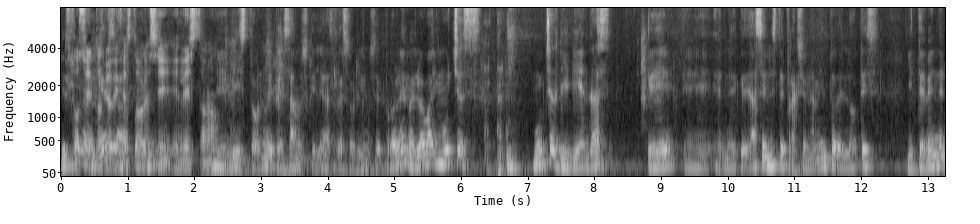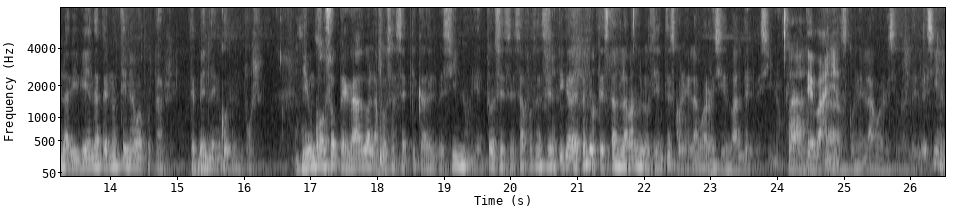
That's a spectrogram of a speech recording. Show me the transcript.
Y es una 200 riqueza, biodigestores y listo, ¿no? Y listo, ¿no? Y pensamos que ya resolvimos el problema. Y luego hay muchas, muchas viviendas que, eh, en el que hacen este fraccionamiento de lotes y te venden la vivienda, pero no tiene agua potable. Te venden con un pozo. Y un pozo pegado a la fosa séptica del vecino. Y entonces esa fosa séptica, de repente te estás lavando los dientes con el agua residual del vecino. Claro, o te bañas con el agua residual del vecino.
